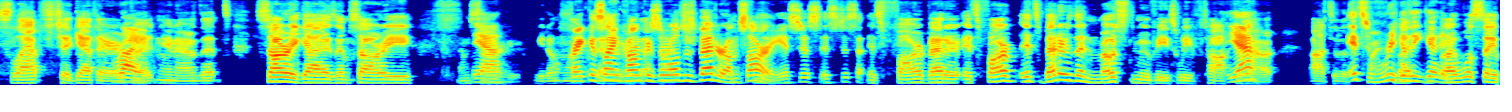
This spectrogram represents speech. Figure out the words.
slapped together. Right. But, you know, that's. Sorry, guys. I'm sorry. I'm Yeah. sorry. We don't Frankenstein movie conquers the world is better. I'm sorry. It's just it's just It's far better. It's far. It's better than most movies we've talked Yeah. about. Uh, to this It's point. really But- good. but I will say,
